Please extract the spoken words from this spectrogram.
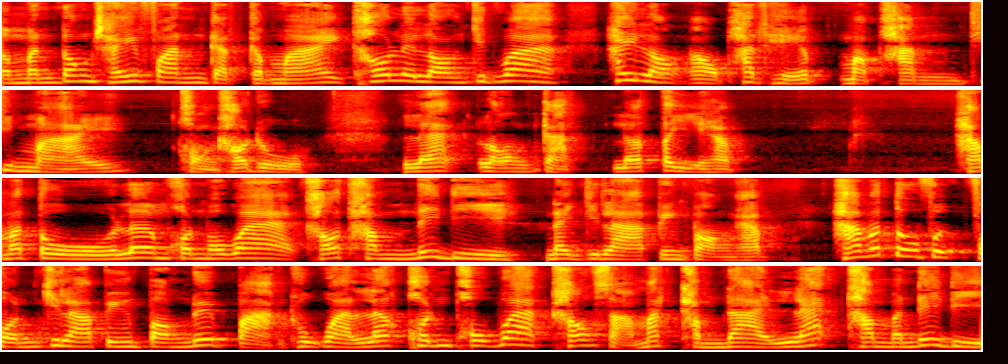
อมันต้องใช้ฟันกัดกับไม้ เขาเลยลองคิดว่าให้ลองเอาผ้าเทปมาพันที่ไม้ของเขาดู และลองกัดแล้วตีครับฮามาตูเริ่มค้นพบว่าเขาทำได้ดีในกีฬาปิงปองครับ ฮามาตูฝึกฝนกีฬาปิงปองด้วยปากทุกวัน แล้วค้นพบว่าเขาสามารถทำได้และทำมันได้ดี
